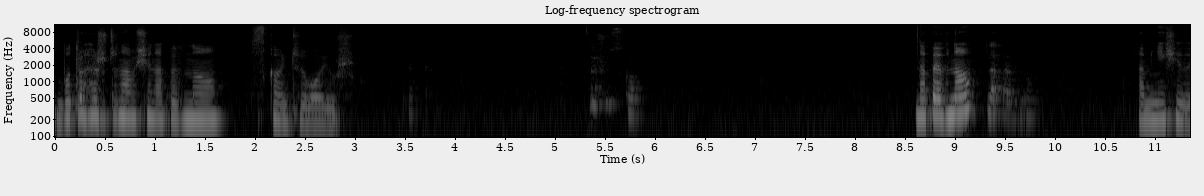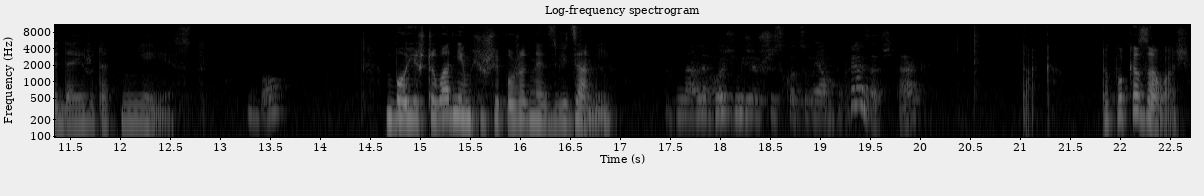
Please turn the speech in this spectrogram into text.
Bo trochę rzeczy nam się na pewno skończyło już. Tak. To wszystko. Na pewno? Na pewno. A mnie się wydaje, że tak nie jest. Bo? Bo jeszcze ładnie musisz się pożegnać z widzami. No ale chodzi mi, że wszystko, co miałam pokazać, tak? Tak, to pokazałaś.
